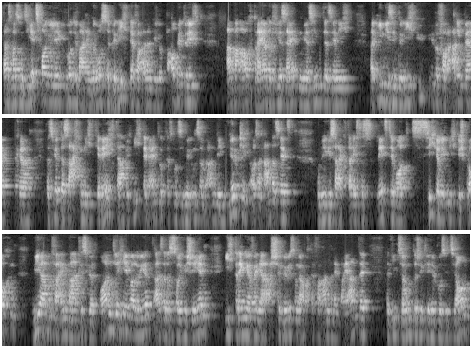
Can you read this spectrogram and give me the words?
Das, was uns jetzt vorgelegt wurde, war ein großer Bericht, der vor allem die Bau betrifft. aber auch drei oder vier Seiten mehr sind das ja nicht in diesem Bericht über Vorarlberg. Äh, das wird der Sache nicht gerecht. Da habe ich nicht den Eindruck, dass man sich mit unserem Anliegen wirklich auseinandersetzt. Und wie gesagt, da ist das letzte Wort sicherlich nicht gesprochen. Wir haben vereinbart, es wird ordentlich evaluiert, also das soll geschehen. Ich dränge auf eine rasche Lösung auch der vorhandenen Variante. Da gibt es ja unterschiedliche Positionen.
